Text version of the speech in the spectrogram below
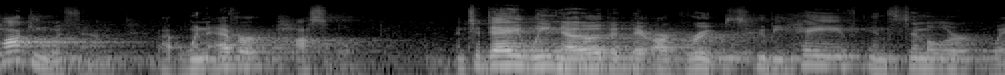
talking with them uh, whenever possible. And today we know that there are groups who behave in similar ways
